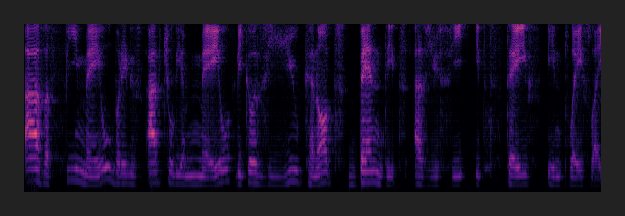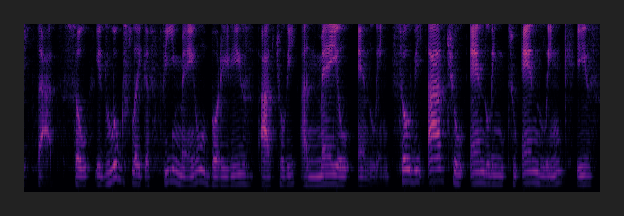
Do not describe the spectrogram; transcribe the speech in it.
as a female, but it is actually a male because you cannot bend it as you see. It stays in place like that. So it looks like a female, but it is actually a male end link. So the actual end link to end link is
